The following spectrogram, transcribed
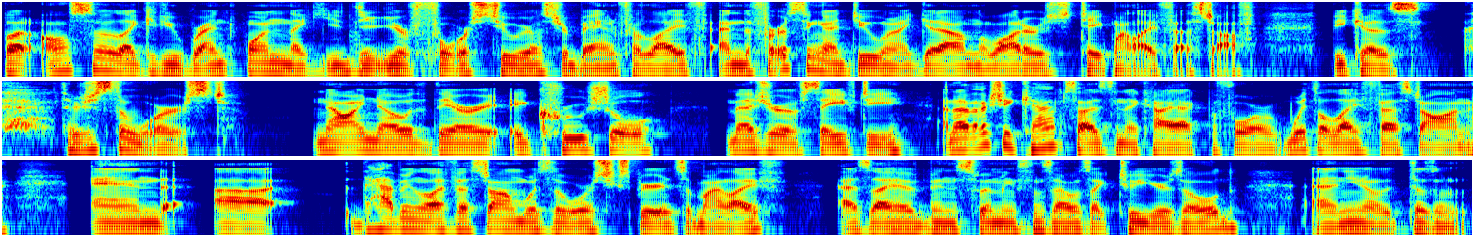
But also, like if you rent one, like you, are forced to, or else you're banned for life. And the first thing I do when I get out in the water is to take my life vest off because they're just the worst. Now I know that they are a crucial measure of safety, and I've actually capsized in a kayak before with a life vest on, and uh, having a life vest on was the worst experience of my life as I have been swimming since I was like two years old. And, you know, it doesn't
